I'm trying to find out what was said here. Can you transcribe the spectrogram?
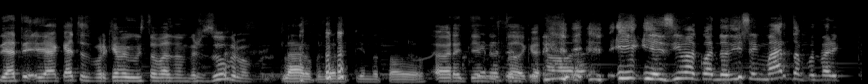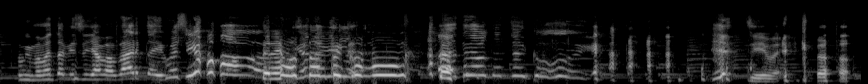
ya, te- ya cachas por qué me gustó Batman vs Superman. Claro, pues ahora entiendo todo. Ahora entiendes Tiene todo. ahora. Y, y encima cuando dicen Marta, pues maricón, mi mamá también se llama Marta y fue así, ¡oh! Tenemos tanto en común. ¡Ah, tenemos tanto en común! sí, maricón.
